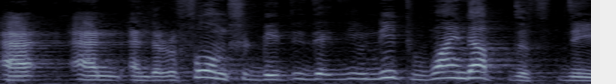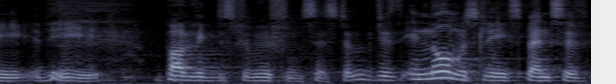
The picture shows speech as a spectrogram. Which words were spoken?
Uh, and, and the reform should be you need to wind up the, the, the public distribution system, which is enormously expensive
